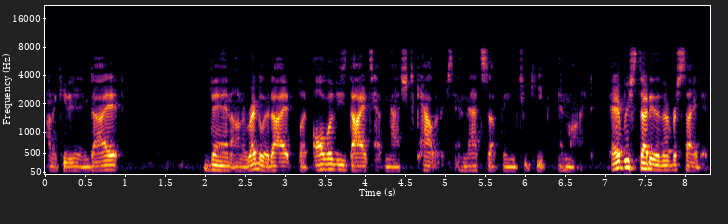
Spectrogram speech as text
on a ketogenic diet than on a regular diet, but all of these diets have matched calories, and that's something to keep in mind. Every study that I've ever cited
